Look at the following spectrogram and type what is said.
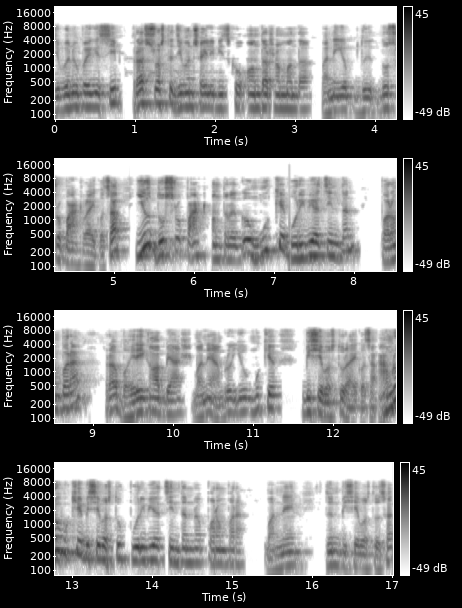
जीवनोपयोगी सिप र स्वस्थ जीवनशैली बिचको अन्तर सम्बन्ध भन्ने यो दोस्रो पाठ रहेको छ। यो दोस्रो पाठ अन्तर्गतको मुख्य पूर्वीय चिन्तन परम्परा र भइरहेका अभ्यास भन्ने हाम्रो यो मुख्य विषयवस्तु रहेको छ। हाम्रो मुख्य विषयवस्तु पूर्वीय चिन्तन र परम्परा भन्ने जुन विषयवस्तु छ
